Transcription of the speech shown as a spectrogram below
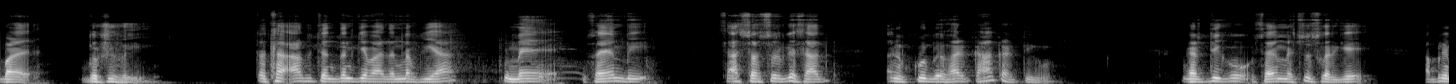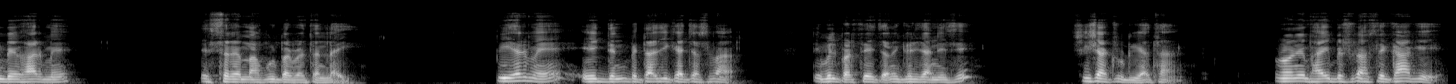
बड़ा दुखी हुई। तथा आत्मचिंतन के बाद अनुभव किया कि मैं स्वयं भी सास ससुर के साथ अनुकूल व्यवहार कहाँ करती हूँ? गलती को स्वयं महसूस करके अपने व्यवहार में इस तरह माकूल परिवर्तन लाई। पीहर में एक दिन पिताजी का चश्मा टेबल पर से अचानक गिर जाने से शीशा टूट गया था। उन्होंने भाई विश्वनाथ से कहा कि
